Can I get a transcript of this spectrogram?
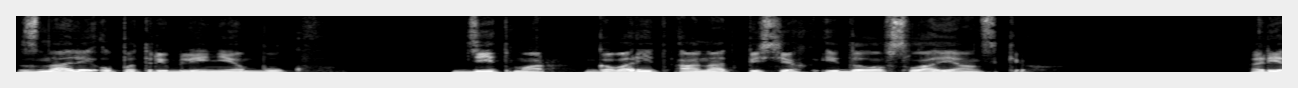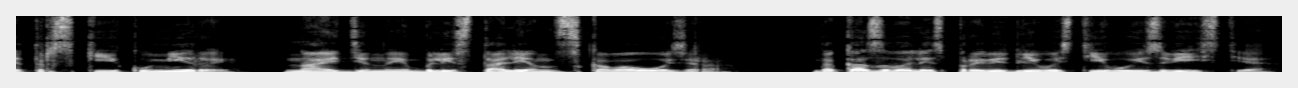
знали употребление букв. Дитмар говорит о надписях идолов славянских. Реторские кумиры, найденные близ Талендского озера, доказывали справедливость его известия.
